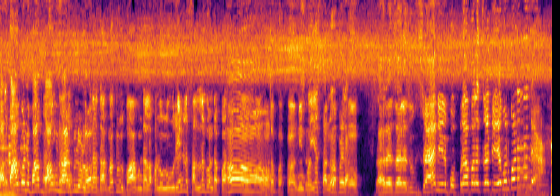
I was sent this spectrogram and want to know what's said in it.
వాళ్ళు బాగుపడి బాగుంది ఆడపిల్లలు. ఇట్లా ధర్మత్వం బాగుండాలప్ప నువ్వు నూరేండ్లు చల్లగా ఉండప్ప. నేను పోయేస్తాను. సరే సరే చూసా నేను పప్పు వ్యాపారం వచ్చినట్టు ఏమనుకోండి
